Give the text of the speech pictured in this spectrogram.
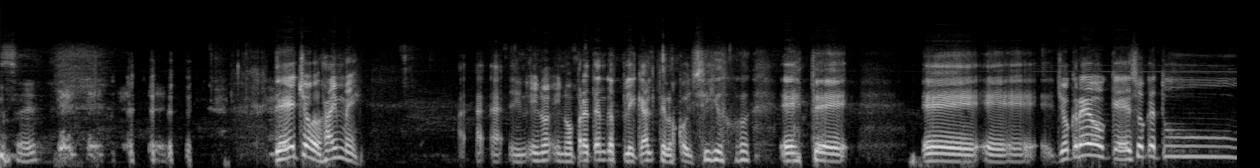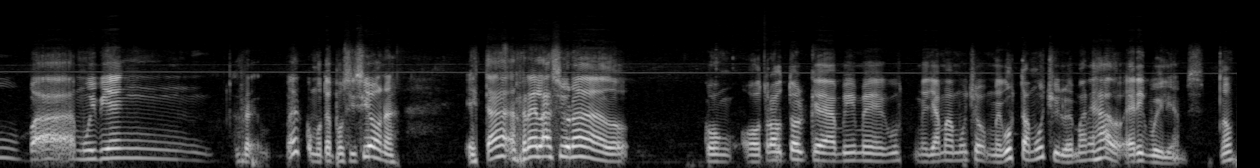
Sí. De hecho, Jaime, y, no, pretendo explicarte, los coincido. Este, eh, eh, yo creo que eso que tú va muy bien, eh, como te posicionas, está relacionado con otro autor que a mí me, me llama mucho, me gusta mucho y lo he manejado, Eric Williams, ¿no?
